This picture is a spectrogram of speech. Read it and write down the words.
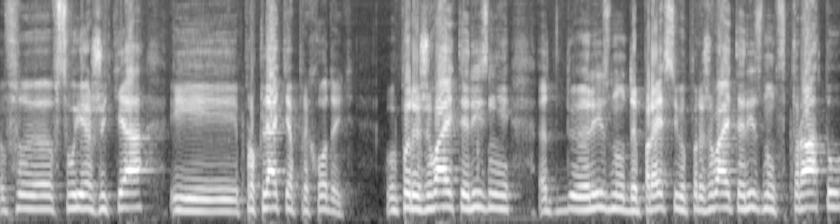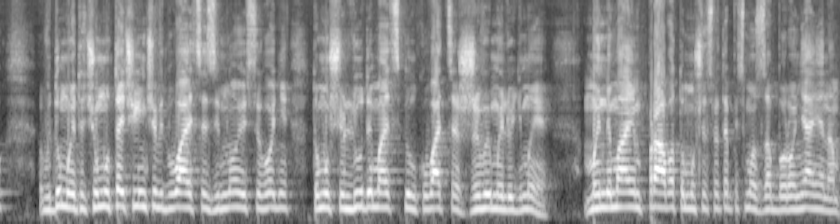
в, своє життя, і прокляття приходить. Ви переживаєте різні, е, різну депресію, ви переживаєте різну втрату. Ви думаєте, чому те чи інше відбувається зі мною сьогодні? Тому що люди мають спілкуватися з живими людьми. Ми не маємо права, тому що Святе Письмо забороняє нам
